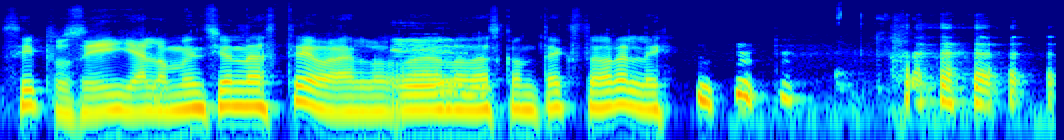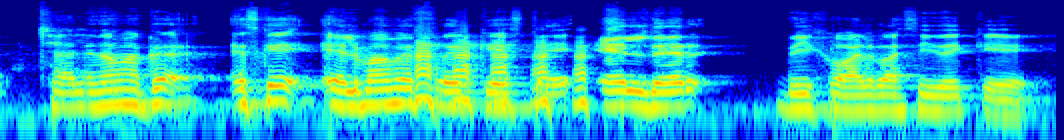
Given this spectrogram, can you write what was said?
Sí, pues sí, ya lo mencionaste, ahora lo, ahora lo Eh. das contexto, órale. Chale, no me acuerdo. Es que el mame fue que este Elder dijo algo así de que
